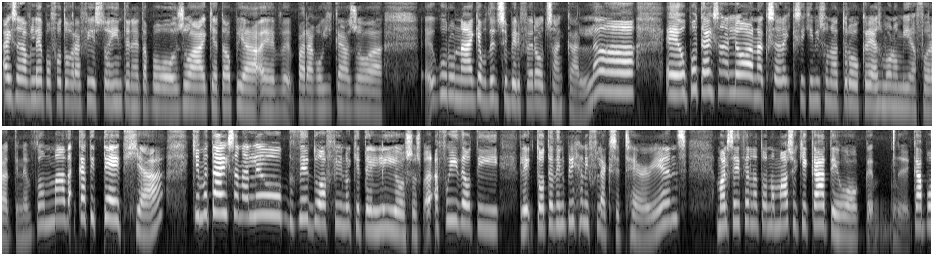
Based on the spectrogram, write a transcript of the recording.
Άρχισα να βλέπω φωτογραφίες στο ίντερνετ από ζωάκια τα οποία ε, β- παραγωγικά ζώα, ε, γουρουνάκια που δεν τους συμπεριφερόντουσαν καλά. Ε, οπότε άρχισα να λέω α, να ξα- ξεκινήσω να τρώω κρέας μόνο μία φορά την εβδομάδα. Κάτι τέτοια. Και μετά άρχισα να λέω δεν το αφήνω και τελείως. Αφού είδα ότι λέει, τότε δεν υπήρχαν οι flexitarians. Μάλιστα ήθελα να το ονομάσω και κάτι εγώ. ε, Κάπου,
